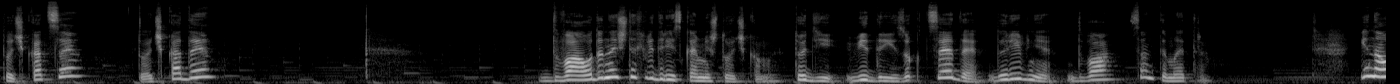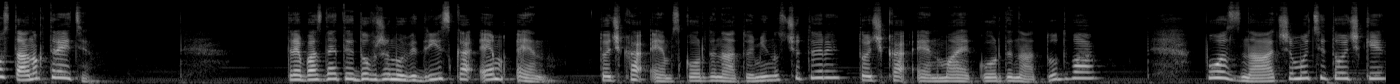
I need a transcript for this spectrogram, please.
Точка С, точка Д. Два одиничних відрізка між точками. Тоді відрізок CD дорівнює 2 см. І наостанок третє. Треба знайти довжину відрізка МН. Точка М з координатою мінус 4, точка N має координату 2. Позначимо ці точки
